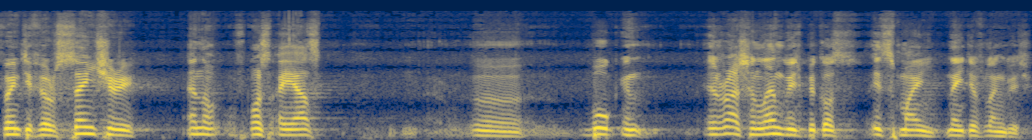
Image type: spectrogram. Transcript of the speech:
21st century, and of course I asked uh, book in, in Russian language because it's my native language.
